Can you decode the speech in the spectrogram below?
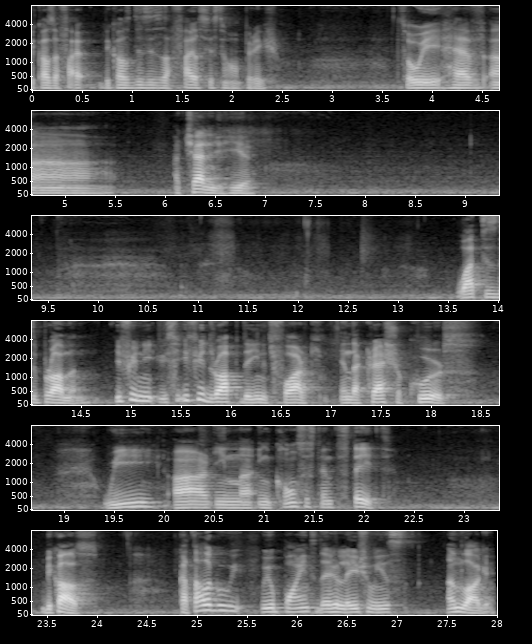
because, file, because this is a file system operation. So we have uh, a challenge here. What is the problem? If you, need, if you drop the init fork and a crash occurs, we are in an inconsistent state. Because catalog will point the relation is unlogged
